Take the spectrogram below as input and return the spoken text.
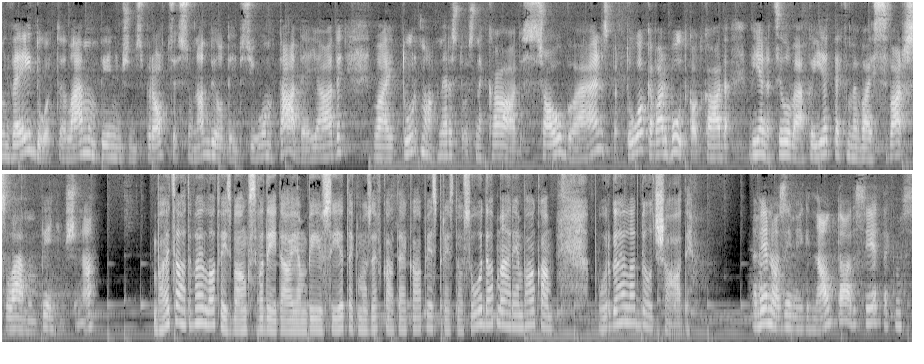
un veidot lēmumu pieņemšanas procesu un atbildības jomu tādējādi, lai turpmāk nerastos nekādas šaubu ēnas par to, ka var būt kaut kāda viena cilvēka ietekme vai svars lēmumu pieņemšanā. Vaicāta, vai Latvijas bankas vadītājam bijusi ietekme uz FKTK piespriesto sodu apmēriem bankām, Purgaila atbild šādi. Viennozīmīgi nav tādas ietekmes.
